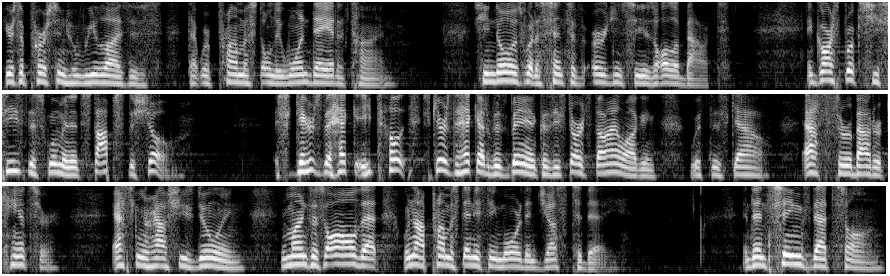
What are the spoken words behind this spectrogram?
Here's a person who realizes that we're promised only one day at a time. She knows what a sense of urgency is all about. And Garth Brooks, she sees this woman, it stops the show. Scares the heck, he tell, scares the heck out of his band because he starts dialoguing with this gal, asks her about her cancer, asking her how she's doing, reminds us all that we're not promised anything more than just today. And then sings that song,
